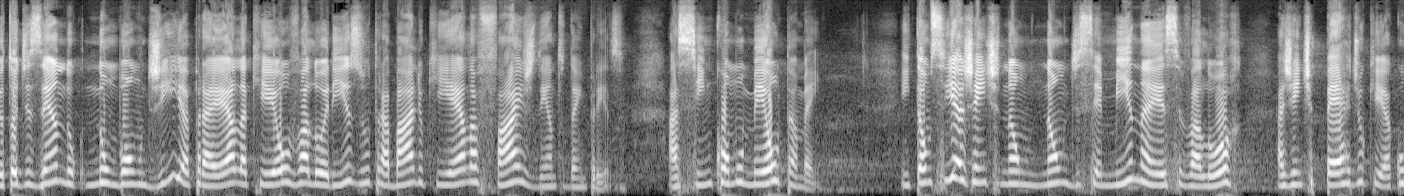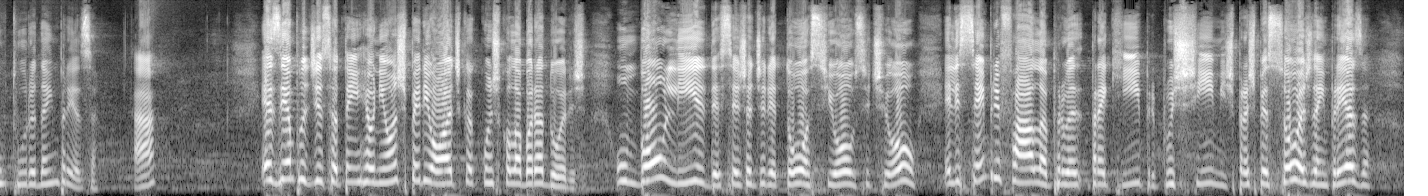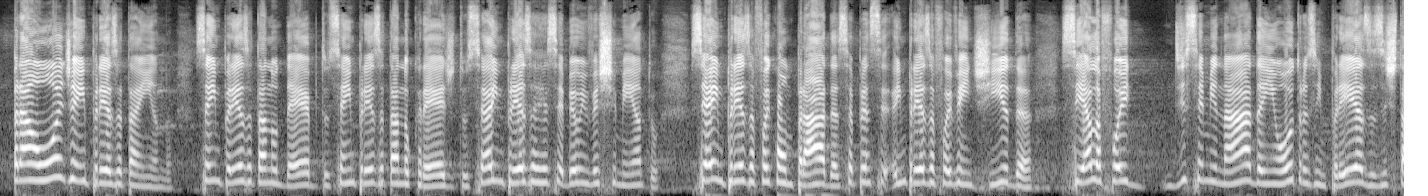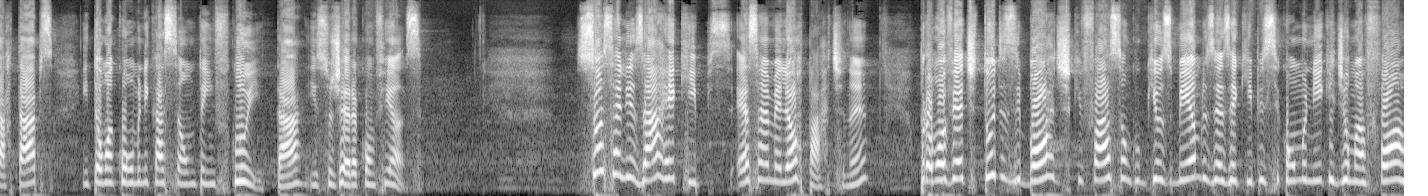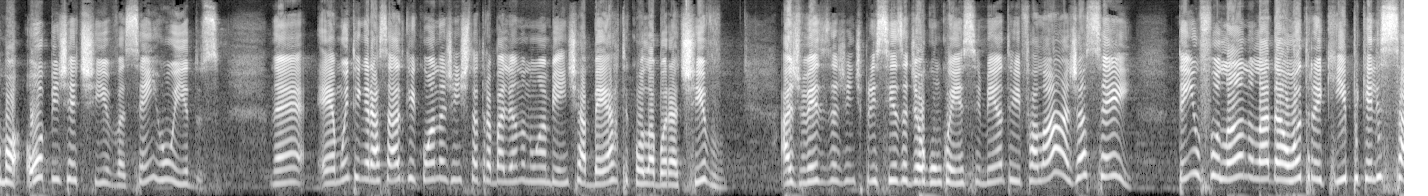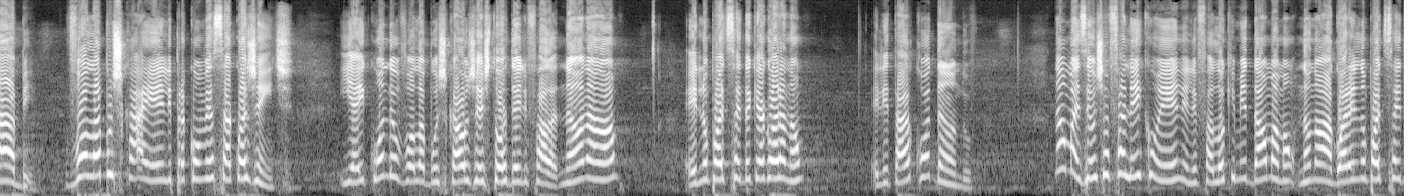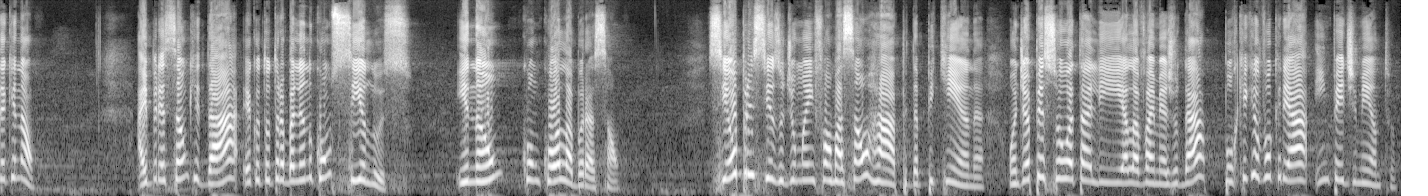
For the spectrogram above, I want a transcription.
Eu estou dizendo num bom dia para ela que eu valorizo o trabalho que ela faz dentro da empresa, assim como o meu também. Então, se a gente não, não dissemina esse valor, a gente perde o quê? A cultura da empresa. Tá? Exemplo disso, eu tenho reuniões periódicas com os colaboradores. Um bom líder, seja diretor, CEO, CTO, ele sempre fala para a equipe, para os times, para as pessoas da empresa, para onde a empresa está indo. Se a empresa está no débito, se a empresa está no crédito, se a empresa recebeu investimento, se a empresa foi comprada, se a empresa foi vendida, se ela foi disseminada em outras empresas, startups, então a comunicação tem flui, tá? Isso gera confiança. Socializar equipes, essa é a melhor parte, né? Promover atitudes e boards que façam com que os membros das equipes se comuniquem de uma forma objetiva, sem ruídos. Né? É muito engraçado que quando a gente está trabalhando num ambiente aberto e colaborativo, às vezes a gente precisa de algum conhecimento e fala, ah, já sei, tem o fulano lá da outra equipe que ele sabe, vou lá buscar ele para conversar com a gente. E aí, quando eu vou lá buscar, o gestor dele fala, não, não, não, ele não pode sair daqui agora, não. Ele está codando. Não, mas eu já falei com ele, ele falou que me dá uma mão. Não, não, agora ele não pode sair daqui, não. A impressão que dá é que eu estou trabalhando com silos e não com colaboração. Se eu preciso de uma informação rápida, pequena, onde a pessoa está ali e ela vai me ajudar, por que, que eu vou criar impedimento?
